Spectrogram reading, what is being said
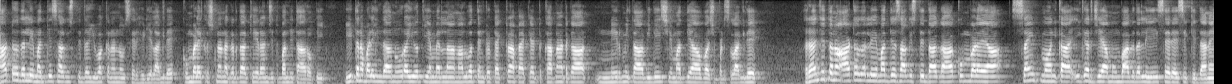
ಆಟೋದಲ್ಲಿ ಮದ್ಯ ಸಾಗಿಸುತ್ತಿದ್ದ ಯುವಕನನ್ನು ಸೆರೆ ಹಿಡಿಯಲಾಗಿದೆ. ಕುಂಬಳೆ ಕೃಷ್ಣನಗರದ ಕೆ. ರಂಜಿತ್ ಬಂಧಿತ ಆರೋಪಿ. ಈತನ ಬಳಿಯಿಂದ ನೂರೈವತ್ತು ಎಂಎಲ್ನ ನಲವತ್ತೆಂಟು ಟೆಕ್ಟ್ರಾ ಪ್ಯಾಕೆಟ್ ಕರ್ನಾಟಕ ನಿರ್ಮಿತ ವಿದೇಶಿ ಮದ್ಯ ವಶಪಡಿಸಲಾಗಿದೆ. ರಂಜಿತನು ಆಟೋದಲ್ಲಿ ಮದ್ಯ ಸಾಗಿಸುತ್ತಿದ್ದಾಗ ಕುಂಬಳೆಯ ಸೈಂಟ್ ಮೋನಿಕಾ ಇಗರ್ಜಿಯ ಮುಂಭಾಗದಲ್ಲಿ ಸೆರೆ ಸಿಕ್ಕಿದ್ದಾನೆ.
